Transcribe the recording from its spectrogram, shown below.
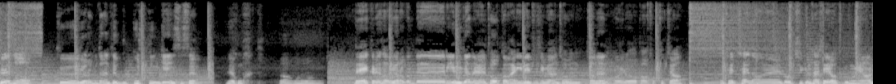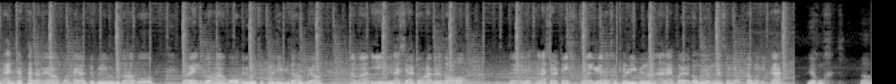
그래서 그 여러분들한테 묻고 싶은 게 있었어요. 네, 공- 어, 네, 그래서 여러분들이 의견을 더욱더 많이 내주시면 전, 저는 오히려 더 좋겠죠. 제 채널도 지금 사실 어떻게 보면 난잡하잖아요. 뭐 다이어트 브이로그도 하고 여행도 하고 그리고 제품 리뷰도 하고요. 아마 이 은하씨 활동을 하면서 네, 은- 은하씨 활동에 집중하기 위해서 제품 리뷰는 안 할 거예요. 너무 연관성이 없다 보니까. 공- 어,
